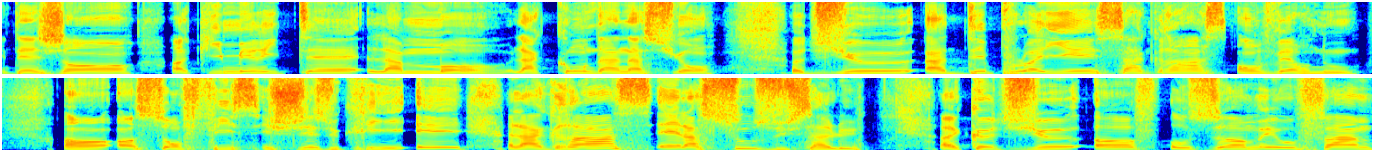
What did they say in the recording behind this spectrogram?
des gens qui méritaient la mort, la condamnation. Dieu a déployé sa grâce envers nous, en, son Fils Jésus-Christ. Et la grâce est la source du salut que Dieu offre aux hommes et aux femmes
